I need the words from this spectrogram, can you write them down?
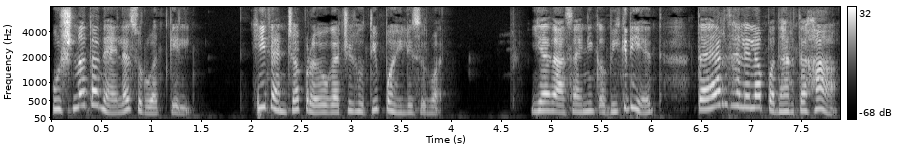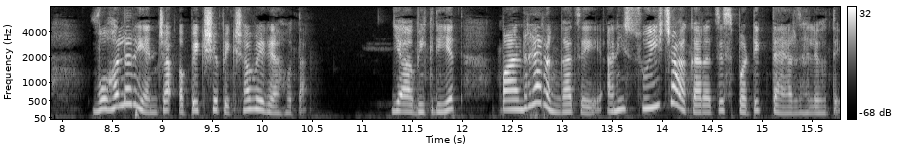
उष्णता द्यायला सुरुवात केली. ही त्यांच्या प्रयोगाची होती पहिली सुरुवात. या रासायनिक अभिक्रियेत तयार झालेला पदार्थ हा वोहलर यांच्या अपेक्षेपेक्षा वेगळा होता. या अभिक्रियेत पांढऱ्या रंगाचे आणि सुईच्या आकाराचे स्फटिक तयार झाले होते.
